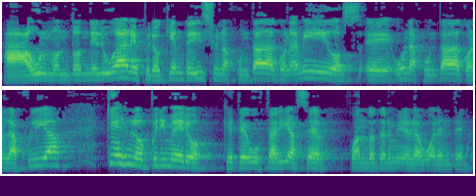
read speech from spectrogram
a un montón de lugares, pero ¿quién te dice una juntada con amigos, eh, una juntada con la FLIA? ¿Qué es lo primero que te gustaría hacer cuando termine la cuarentena?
